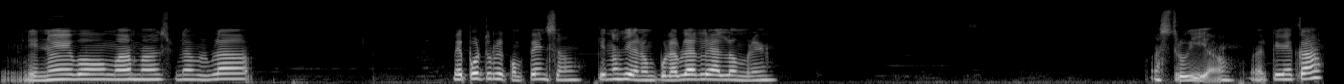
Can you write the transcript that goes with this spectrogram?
De nuevo, más, más, bla, bla, bla. Ve por tu recompensa. ¿Qué nos dieron por hablarle al hombre? Astruía. A ver qué hay acá.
